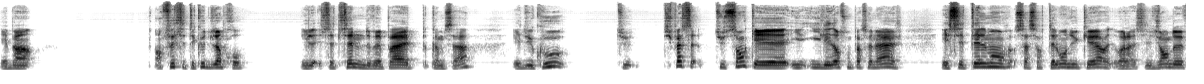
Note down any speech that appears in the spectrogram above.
Et eh ben, en fait, c'était que de l'impro. cette scène ne devait pas être comme ça. Et du coup, tu, tu, tu sens qu'il il est dans son personnage et c'est tellement, ça sort tellement du cœur. Voilà, c'est le genre de,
